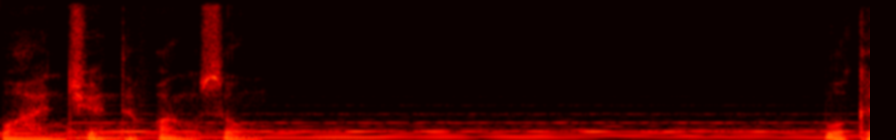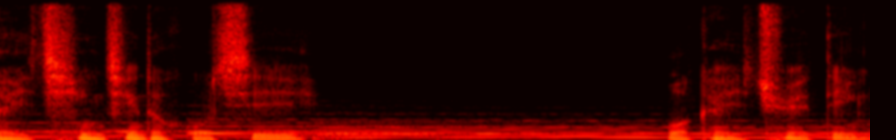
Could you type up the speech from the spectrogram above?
完全的放松。我可以轻轻的呼吸，我可以确定，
